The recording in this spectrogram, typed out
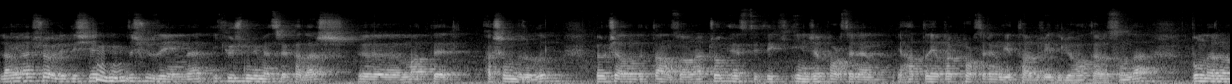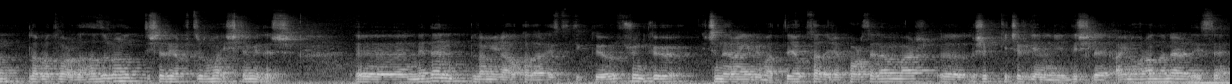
Lamina şöyle dişin dış yüzeyinden 2-3 milimetre kadar e, madde aşındırılıp ölçü alındıktan sonra çok estetik ince porselen ya hatta yaprak porselen diye tabir ediliyor halk arasında. Bunların laboratuvarda hazırlanıp dişlere yapıştırılma işlemidir. E, neden lamina o kadar estetik diyoruz? Çünkü içinde herhangi bir madde yok. Sadece porselen var. E, ışık geçirgenliği dişle aynı oranda neredeyse.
